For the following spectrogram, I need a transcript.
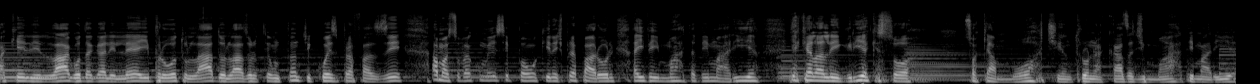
aquele lago da Galiléia e ir para o outro lado. Lázaro tem um tanto de coisa para fazer. Ah, mas você vai comer esse pão aqui, a gente preparou. Né? Aí vem Marta, vem Maria, e aquela alegria que só. Só que a morte entrou na casa de Marta e Maria.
